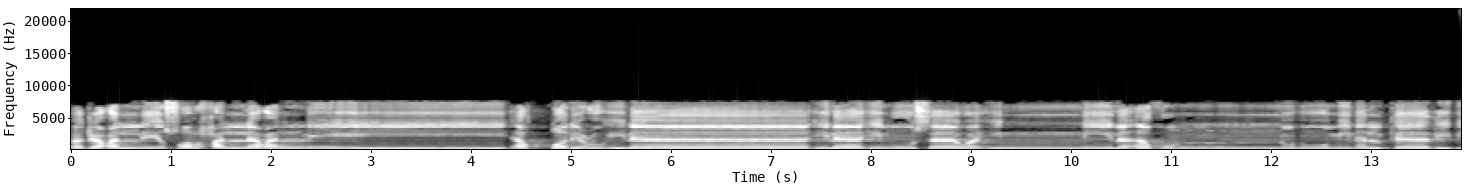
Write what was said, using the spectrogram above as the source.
فاجعل لي صرحا لعلي أطلع إلى إله موسى وإني لأظنه من الكاذبين.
